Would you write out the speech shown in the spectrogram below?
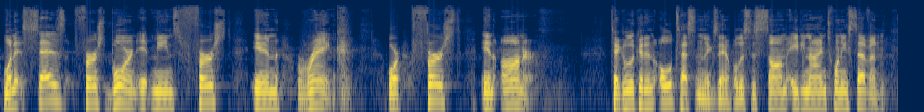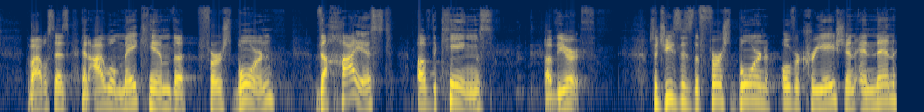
when it says firstborn, it means first in rank or first in honor. Take a look at an Old Testament example. This is Psalm 89 27. The Bible says, And I will make him the firstborn, the highest of the kings of the earth. So Jesus is the firstborn over creation. And then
